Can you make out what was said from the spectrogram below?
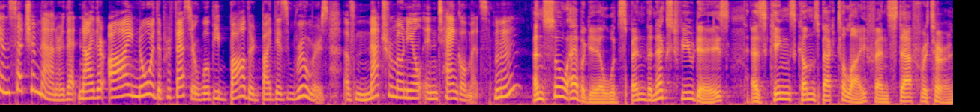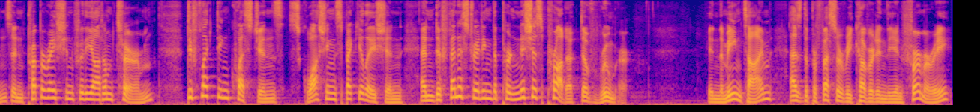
in such a manner that neither I nor the professor will be bothered by these rumors of matrimonial entanglements. Hmm? And so Abigail would spend the next few days, as Kings comes back to life and staff returns in preparation for the autumn term, deflecting questions, squashing speculation, and defenestrating the pernicious product of rumor. In the meantime, as the professor recovered in the infirmary,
